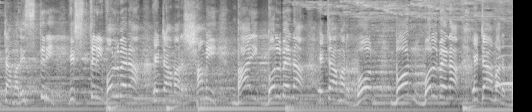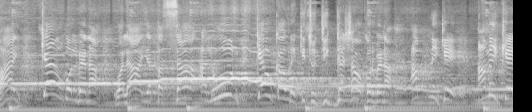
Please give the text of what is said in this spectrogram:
এটা আমার স্ত্রী স্ত্রী বলবে না, এটা আমার স্বামী, ভাই বলবে না, এটা আমার বোন বোন বলবে না, এটা আমার ভাই, কেউ বলবে না। ইয়াতাসাআলুন, কেউ কাউরে কিছু জিজ্ঞাসাও করবে না, আপনি কে? আমি কে?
